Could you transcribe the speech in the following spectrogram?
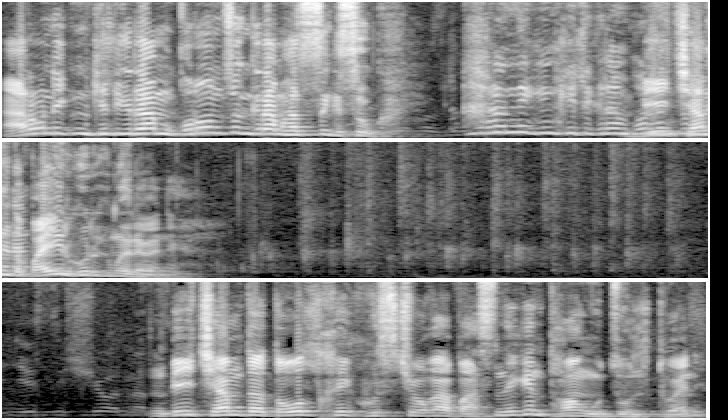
11 кг 300 г халсан гэсэн үг. 11 кг Би чамд баяр хүргэмээр байна. Би чамд дуулахыг хүсэж байгаа бас нэгэн тоон үзүүлэлт байна.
